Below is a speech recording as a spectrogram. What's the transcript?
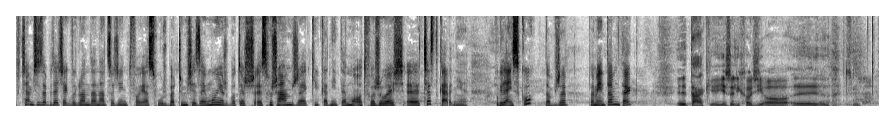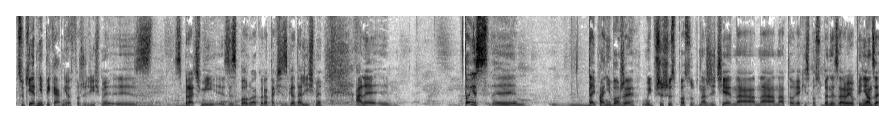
Chciałam cię zapytać, jak wygląda na co dzień twoja służba? Czym się zajmujesz? Bo też e, słyszałam, że kilka dni temu otworzyłeś e, ciastkarnię w Gdańsku. Dobrze pamiętam, tak? Y, Tak, jeżeli chodzi o y, cukiernię, piekarnię otworzyliśmy y, z, z braćmi ze zboru, akurat tak się zgadaliśmy, ale to jest, daj Panie Boże, mój przyszły sposób na życie, na, na, na to, w jaki sposób będę zarabiał pieniądze,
